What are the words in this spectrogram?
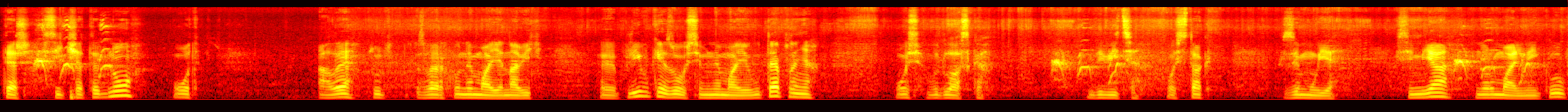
Теж січате дно, от. але тут зверху немає навіть е, плівки, зовсім немає утеплення. Ось, будь ласка, дивіться, ось так зимує сім'я, нормальний клуб,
